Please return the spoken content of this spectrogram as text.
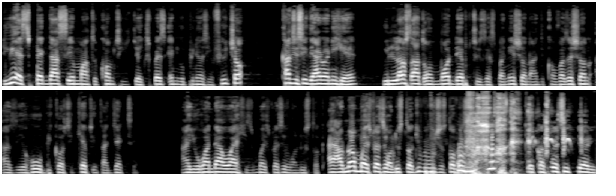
do you expect that same man to come to you to express any opinions in future? Can't you see the irony here? You lost out on more depth to his explanation and the conversation as a whole because he kept interjecting and you wonder why he's more expressive on loose talk. I am not more expressive on loose talk. You people should stop a conspiracy theory.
